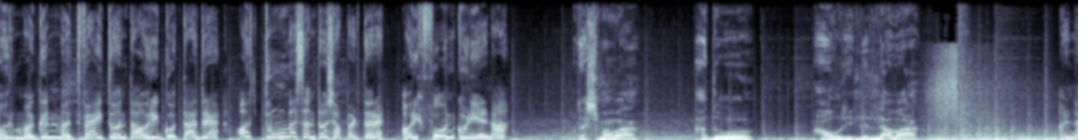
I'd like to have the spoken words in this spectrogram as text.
ಅವ್ರ ಮಗನ್ ಮದ್ವೆ ಆಯ್ತು ಅಂತ ಅವ್ರಿಗೆ ಗೊತ್ತಾದ್ರೆ ಅವ್ರು ತುಂಬಾ ಸಂತೋಷ ಪಡ್ತಾರೆ. ಅವ್ರಿಗೆ ಫೋನ್ ಕೊಡಿ ಅಣ್ಣ. ರಶ್ಮವ್ವ ಅದು ಅವ್ರು ಇಲ್ಲಿಲ್ಲವ ಅಣ್ಣ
